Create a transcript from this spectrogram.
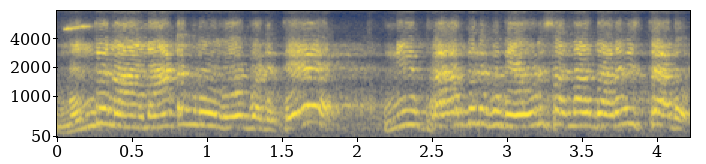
ముందు నా మాట నువ్వు లోపడితే నీ ప్రార్థనకు దేవుడు సమాధానం ఇస్తాడు.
